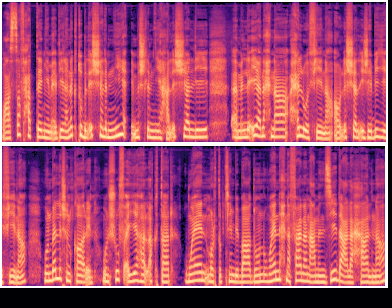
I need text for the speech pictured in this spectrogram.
وعلى الصفحة الثانية مقابلها نكتب الأشياء المنيح مش المنيحة الأشياء اللي بنلاقيها نحن حلوة فينا أو الأشياء الإيجابية فينا ونبلش نقارن ونشوف أياها الاكثر وين مرتبطين ببعضهم وين نحن فعلا عم نزيد على حالنا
